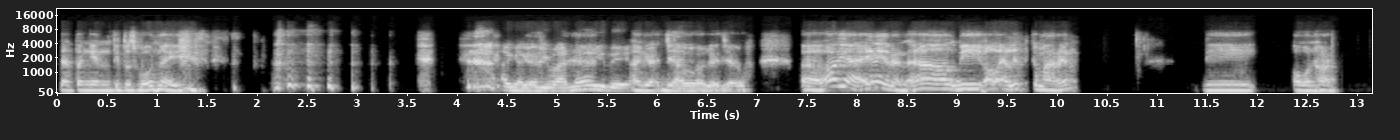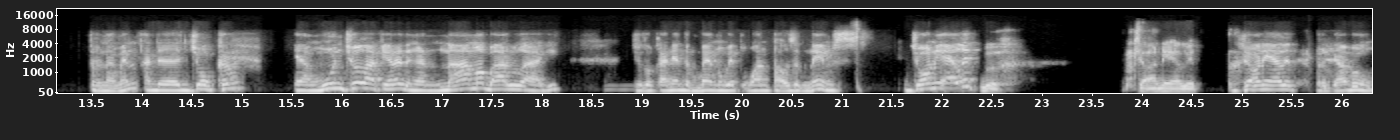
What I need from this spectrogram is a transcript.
datengin Titus Bonai. agak-agak Iya. gimana gitu ya. agak jauh agak jauh Eh, oh ya ini Ren Eh, di All Elite kemarin di Owen Hart turnamen ada Joker yang muncul akhirnya dengan nama baru lagi julukannya The Man with 1000 Names Johnny Elite Buh. Johnny Elite. Johnny Elite bergabung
